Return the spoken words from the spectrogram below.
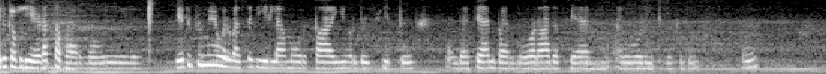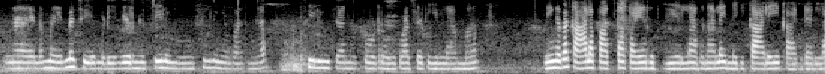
இருக்கக்கூடிய இடத்த பாருங்க. ஒரு எதுக்குமே ஒரு வசதி இல்லாமல் ஒரு பாய் ஒரு பெட்ஷீட்டு அந்த ஃபேன் பாருங்க ஓடாத ஃபேன் அது ஓடிட்டு இருக்குது. நான் நம்ம என்ன செய்ய முடியும்? வெறும் சீலிங் சீலிங்கை பாருங்கள் சீலிங் ஃபேன் போடுறதுக்கு வசதி இல்லாமல் நீங்கள் தான் காலை பார்த்தா பயிறுது இல்லை. அதனால் இன்றைக்கி காலையே காட்டல.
